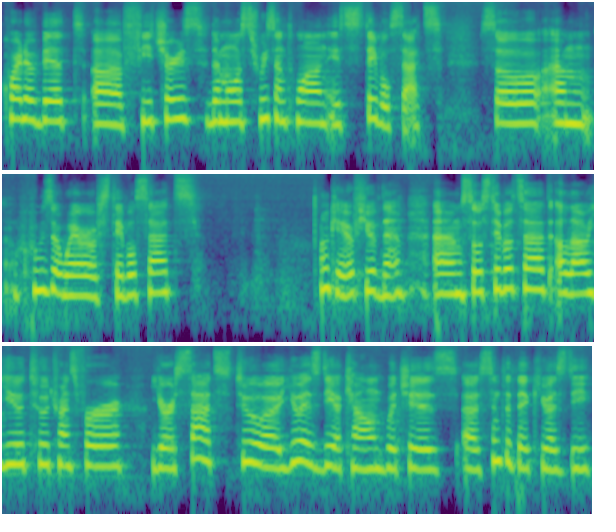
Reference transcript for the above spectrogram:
quite a bit of features. The most recent one is stable sats. So, um, who's aware of stable sats? Okay, a few of them. Um, so StableSat allow you to transfer your sats to a USD account, which is a synthetic USD,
